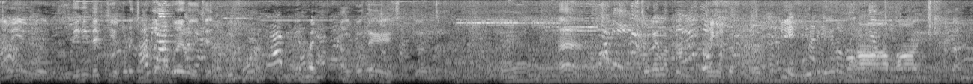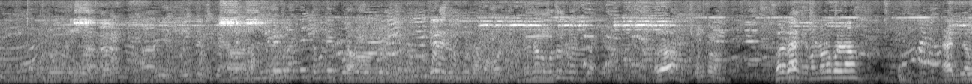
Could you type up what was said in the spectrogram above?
আমি দুদিনই দেখছি ওপরে ছাতাটা হয়ে রয়েছে। গেছি হ্যাঁ চলে এলাম তো। ফোন করো। করে নাও। একদম।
